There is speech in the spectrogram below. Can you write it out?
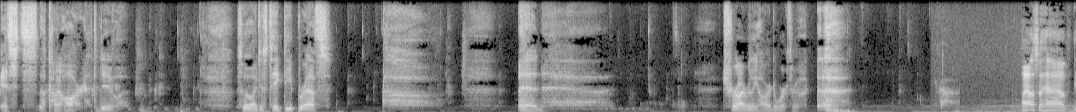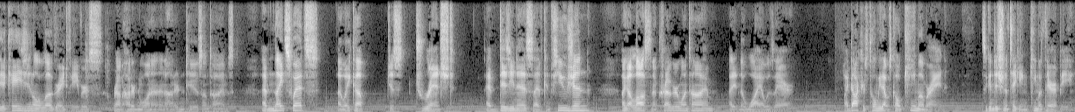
it's kind of hard to do. So I just take deep breaths and try really hard to work through it. I also have the occasional low grade fevers, around 101 and 102 sometimes. I have night sweats. I wake up just drenched. I have dizziness. I have confusion. I got lost in a Kroger one time. I didn't know why I was there. My doctors told me that was called chemo brain. It's a condition of taking chemotherapy.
